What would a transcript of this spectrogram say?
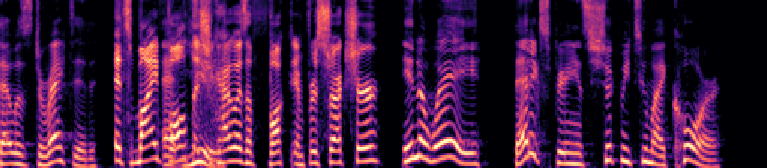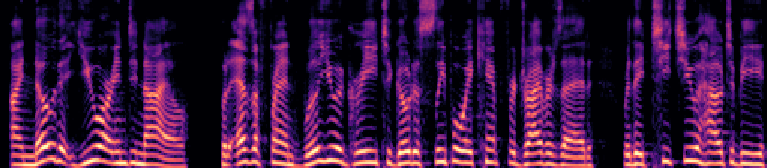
that was directed It's my fault that you. Chicago has a fucked infrastructure. in a way, that experience shook me to my core. I know that you are in denial, but as a friend, will you agree to go to sleepaway camp for driver's ed where they teach you how to be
